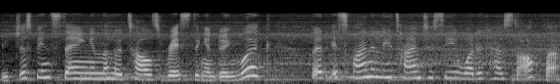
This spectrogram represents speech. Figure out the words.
We've just been staying in the hotels, resting and doing work, but it's finally time to see what it has to offer.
